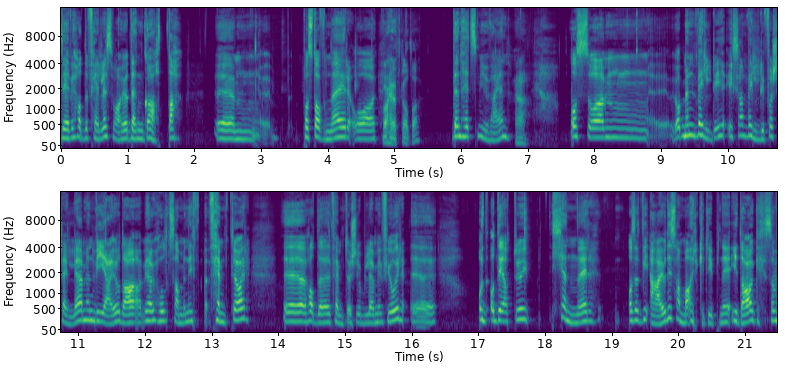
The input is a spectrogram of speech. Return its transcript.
det vi hadde felles, var jo den gata um, på Stovner, og Hva het gata? Den het Smyveien. Ja. Og så um, Men veldig, sant, veldig forskjellige. Men vi er jo da Vi har jo holdt sammen i 50 år. eh, hadde 50-årsjubileum i fjor. eh, og, det at du kjenner Altså, vi er jo de samme arketypene i dag som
